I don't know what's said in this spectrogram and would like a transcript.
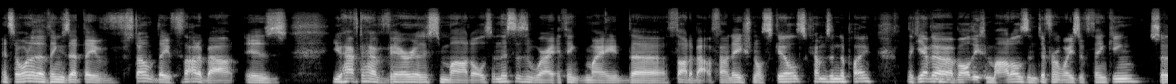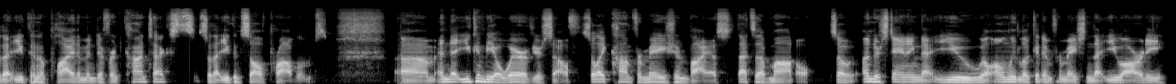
And so one of the things that they've st- they've thought about is you have to have various models and this is where I think my the thought about foundational skills comes into play. Like you have to have all these models and different ways of thinking so that you can apply them in different contexts so that you can solve problems. Um, and that you can be aware of yourself. So like confirmation bias, that's a model. So understanding that you will only look at information that you already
